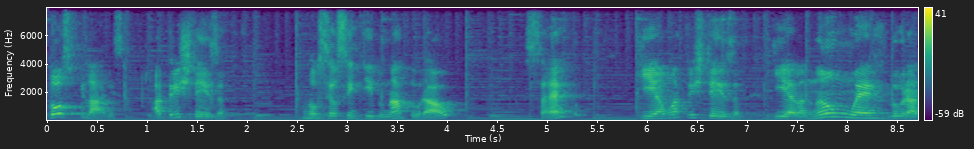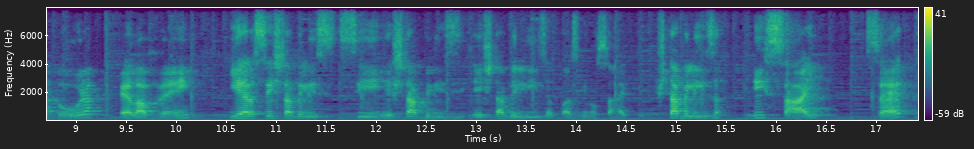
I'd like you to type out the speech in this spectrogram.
dois pilares: a tristeza no seu sentido natural, certo? Que é uma tristeza que ela não é duradoura, ela vem e ela se estabiliza, se estabiliza, estabiliza, quase que não sai, estabiliza e sai, certo?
